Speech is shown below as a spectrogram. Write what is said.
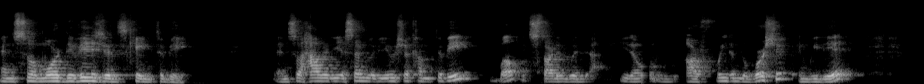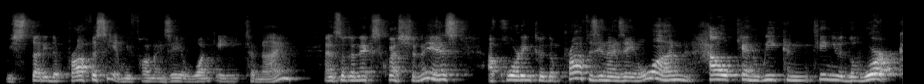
And so more divisions came to be. And so how did the assembly of Yahushua come to be? Well, it started with, you know, our freedom to worship, and we did. We studied the prophecy and we found Isaiah 1 8 to 9. And so the next question is according to the prophecy in Isaiah 1, how can we continue the work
